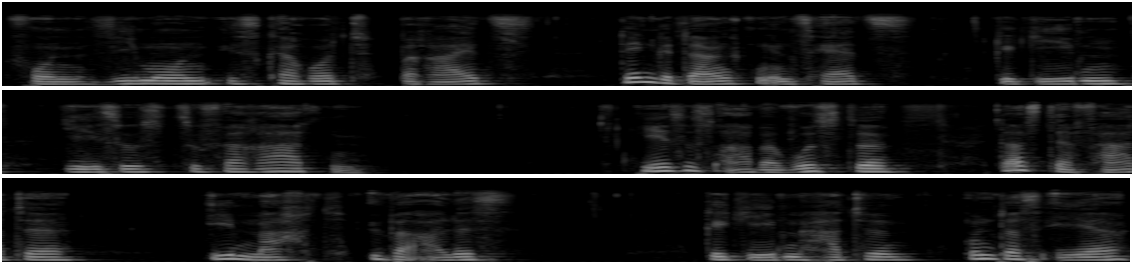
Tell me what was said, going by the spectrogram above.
von Simon Iskarot, bereits den Gedanken ins Herz gegeben, Jesus zu verraten. Jesus aber wusste, dass der Vater ihm Macht über alles gegeben hatte und dass er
